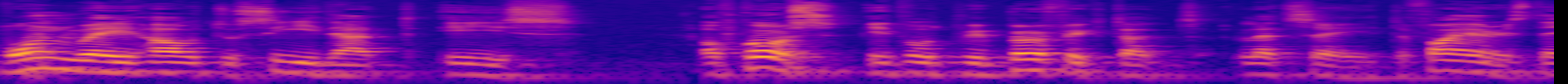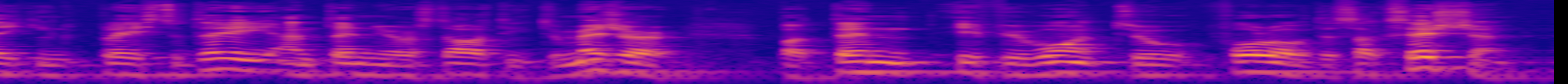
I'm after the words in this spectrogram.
one way how to see that is of course it would be perfect that let's say the fire is taking place today and then you're starting to measure but then if you want to follow the succession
